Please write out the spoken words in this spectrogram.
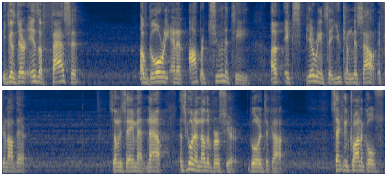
Because there is a facet of glory and an opportunity of experience that you can miss out if you're not there. Somebody say amen. Now, let's go to another verse here. Glory to God. Second Chronicles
